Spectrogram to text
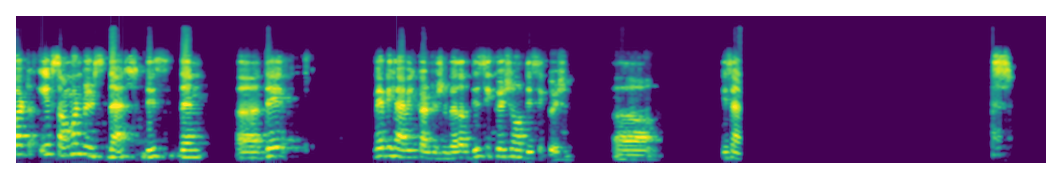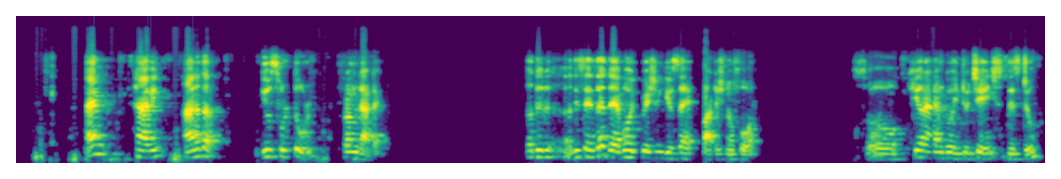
but if someone reads that this then uh, they may be having confusion whether this equation or this equation uh, is an I'm having another useful tool from LaTeX. So the, this says that the above equation gives a partition of 4. So here I am going to change this to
